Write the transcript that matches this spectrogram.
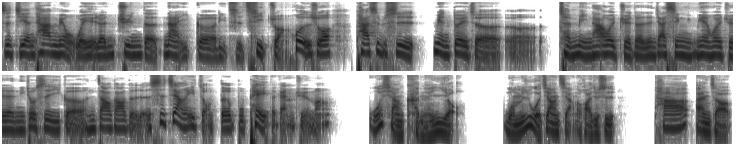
之间，他没有为人君的那一个理直气壮，或者说他是不是面对着呃？臣民他会觉得，人家心里面会觉得你就是一个很糟糕的人，是这样一种德不配的感觉吗？我想可能有。我们如果这样讲的话，就是他按照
